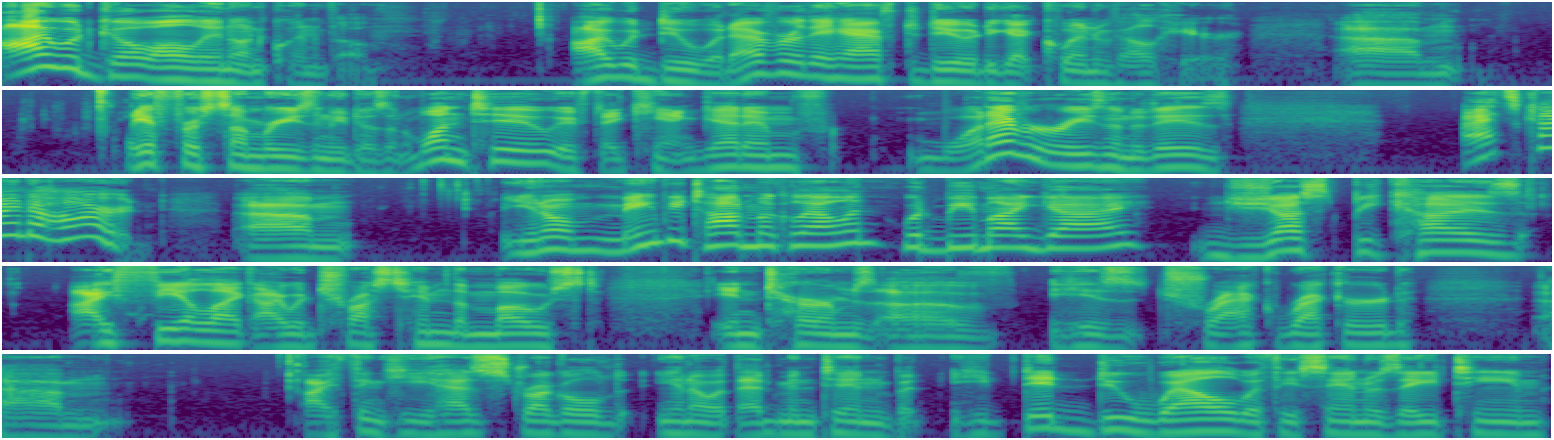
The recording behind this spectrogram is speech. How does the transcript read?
I would go all in on Quenneville. I would do whatever they have to do to get Quenneville here. Um, if for some reason he doesn't want to, if they can't get him for whatever reason it is, that's kind of hard. Um, you know, maybe Todd McLellan would be my guy just because I feel like I would trust him the most in terms of his track record. Um, I think he has struggled, you know, with Edmonton, but he did do well with the San Jose team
